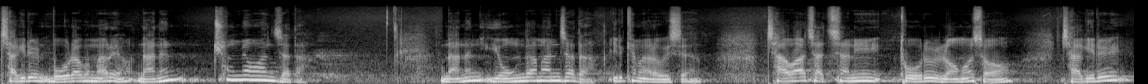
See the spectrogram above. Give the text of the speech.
자기를 뭐라고 말해요? 나는 총명한 자다. 나는 용감한 자다. 이렇게 말하고 있어요. 자화자찬이 도를 넘어서 자기를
